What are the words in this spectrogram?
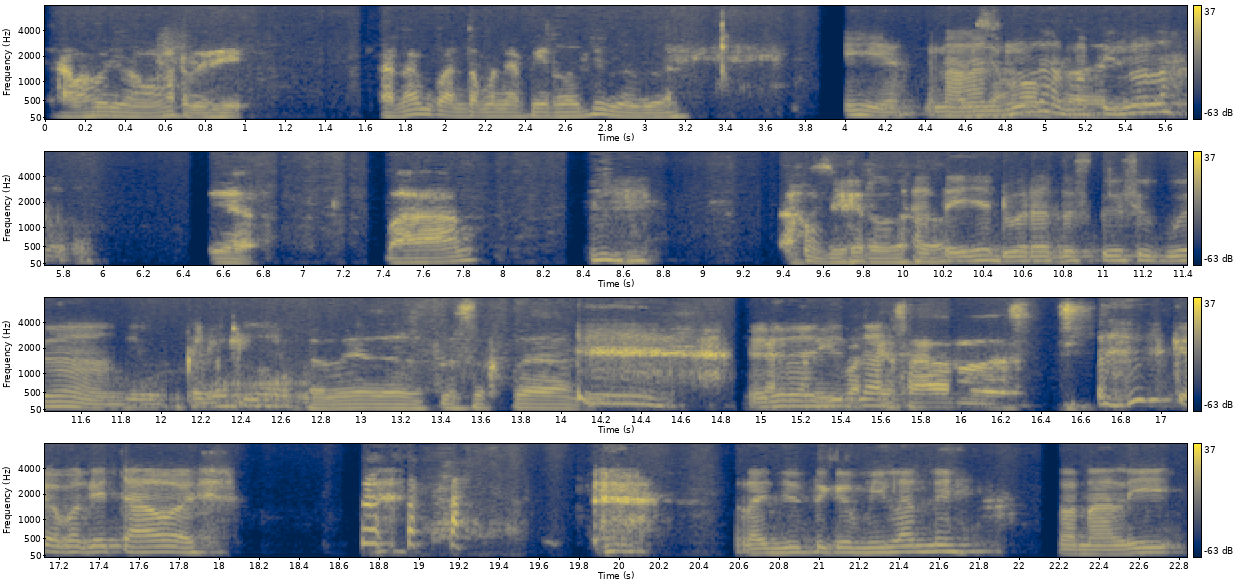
Sama gue juga ngerti sih. Karena bukan temennya Pirlo juga gue. Iya, kenalan dulu lah sama Pirlo lah. Iya. Bang. Bang Pirlo. Artinya 200 tusuk bang. Katanya udah tusuk bang. Ganti lanjut pakai lah. saus. Gak pakai cawas. Lanjut ke Milan nih. Tonali,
